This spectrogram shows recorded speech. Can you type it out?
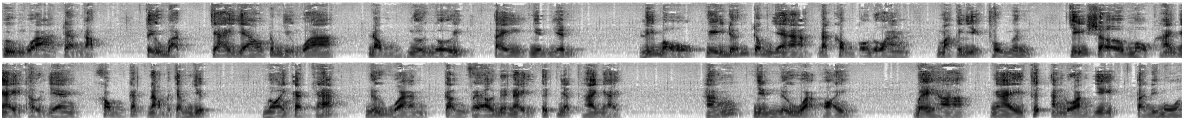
hương hoa tràn ngập, tiểu bạch chạy vào trong vườn hoa, đông ngửi ngửi, tay nhìn nhìn. Lý mộ nghĩ đến trong nhà đã không còn đồ ăn, mà cái việc thôi minh, chỉ sợ một hai ngày thời gian không cách nào mà chấm dứt. Nói cách khác, nữ hoàng cần phải ở nơi này ít nhất hai ngày. Hắn nhìn nữ hoàng hỏi, bệ hạ, ngài thích ăn đồ ăn gì, ta đi mua.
